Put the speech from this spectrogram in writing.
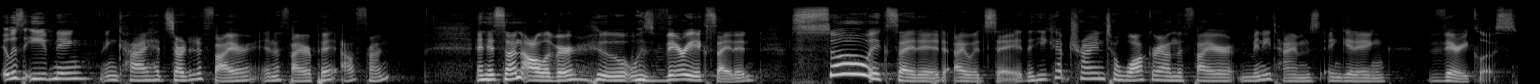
It was evening, and Kai had started a fire in the fire pit out front and his son Oliver, who was very excited, so excited, I would say, that he kept trying to walk around the fire many times and getting very close.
